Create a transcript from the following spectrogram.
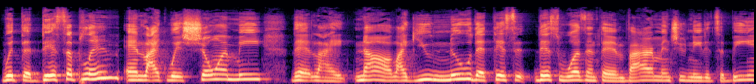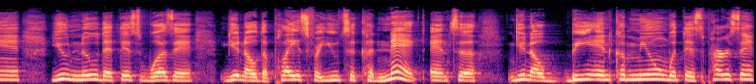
with the discipline and like with showing me that like no like you knew that this this wasn't the environment you needed to be in. You knew that this wasn't you know the place for you to connect and to you know be in commune with this person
